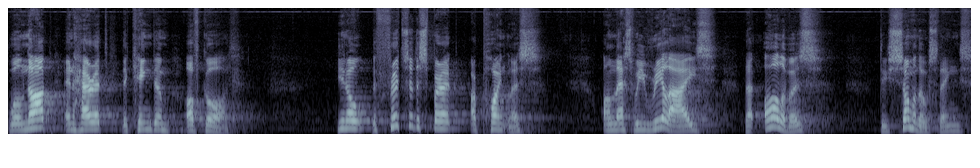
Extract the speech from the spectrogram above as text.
will not inherit the kingdom of God. You know, the fruits of the Spirit are pointless unless we realize that all of us do some of those things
